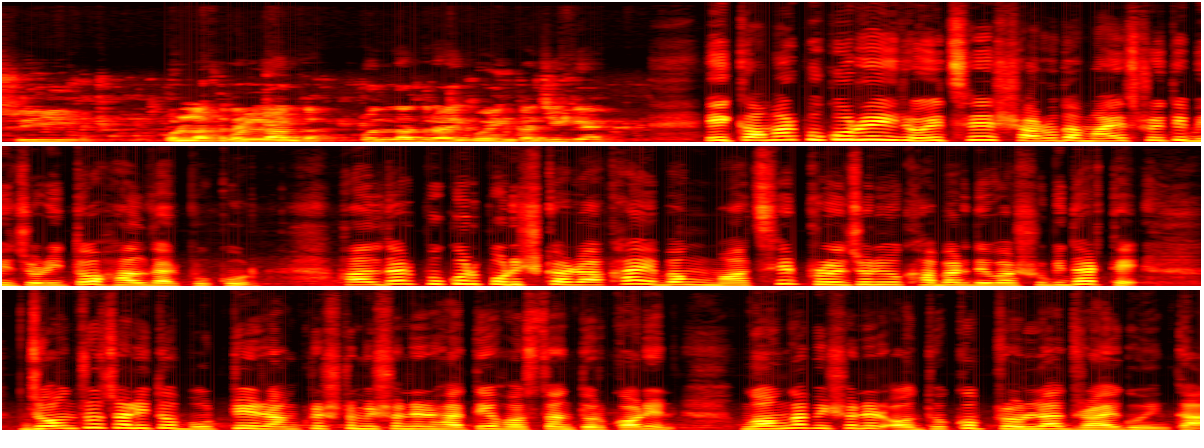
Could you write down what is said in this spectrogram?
শ্রী প্রহ্লাদ রায় গোয়েঙ্কাজিকে। এই কামার পুকুরেই রয়েছে সারদা মায়ের স্মৃতি বিজড়িত হালদার পুকুর। হালদার পুকুর পরিষ্কার রাখা এবং মাছের প্রয়োজনীয় খাবার দেওয়ার সুবিধার্থে যন্ত্রচালিত বোটটি রামকৃষ্ণ মিশনের হাতে হস্তান্তর করেন গঙ্গা মিশনের অধ্যক্ষ প্রহ্লাদ রায় গোয়েঙ্কা।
